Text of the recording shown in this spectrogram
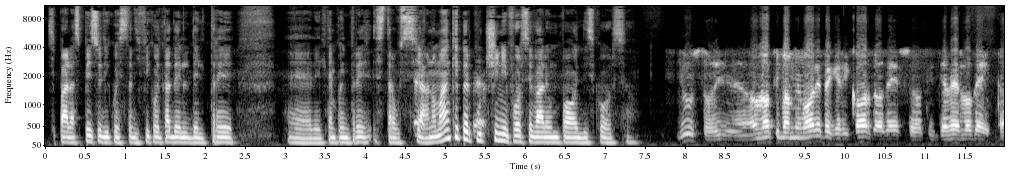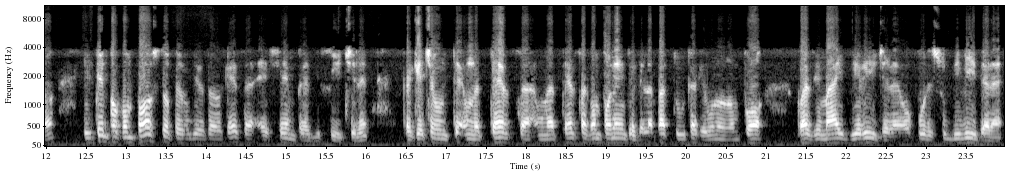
si parla spesso di questa difficoltà del, del tre, eh, del tempo in tre straussiano, ma anche per Puccini forse vale un po' il discorso. Giusto, ho un'ottima memoria perché ricordo adesso di averlo detto il tempo composto per un direttore d'orchestra è sempre difficile perché c'è un te- una, terza, una, terza, componente della battuta che uno non può quasi mai dirigere oppure suddividere.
